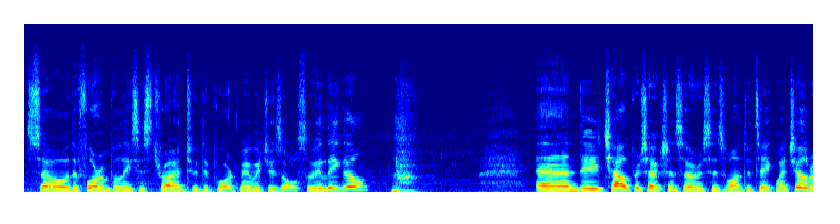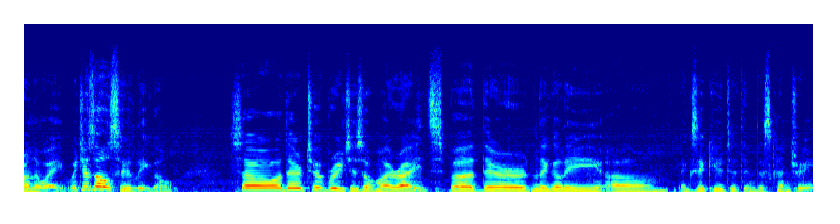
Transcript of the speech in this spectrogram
So the foreign police is trying to deport me, which is also illegal. and the child protection services want to take my children away, which is also illegal. So there are two breaches of my rights, but they're legally um, executed in this country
